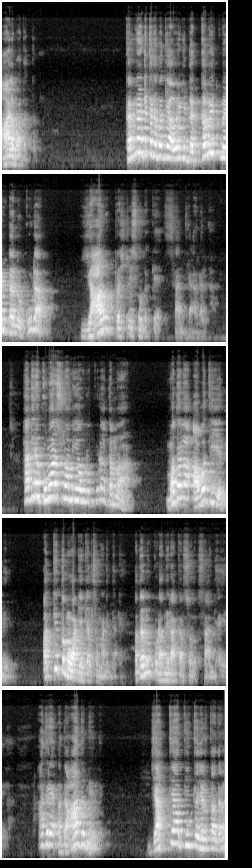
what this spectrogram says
ಆಳವಾದದ್ದು. ಕರ್ನಾಟಕದ ಬಗ್ಗೆ ಅವರಿಗಿದ್ದ ಕಮಿಟ್ಮೆಂಟ್ ಅನ್ನು ಕೂಡ ಯಾರು ಪ್ರಶ್ನಿಸೋದಕ್ಕೆ ಸಾಧ್ಯ ಆಗಲ್ಲ. ಹಾಗೆಯೇ ಕುಮಾರಸ್ವಾಮಿ ಅವರು ಕೂಡ ತಮ್ಮ ಮೊದಲ ಅವಧಿಯಲ್ಲಿ ಅತ್ಯುತ್ತಮವಾಗಿ ಕೆಲಸ ಮಾಡಿದ್ದಾರೆ. ಅದನ್ನು ಕೂಡ ನಿರಾಕರಿಸೋದಕ್ಕೆ ಸಾಧ್ಯ ಇಲ್ಲ. ಆದರೆ ಅದಾದ ಮೇಲೆ ಜಾತ್ಯತೀತ ಜನತಾದಳ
